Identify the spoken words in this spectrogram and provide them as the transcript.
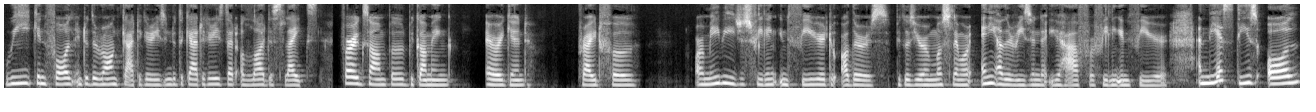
we can fall into the wrong categories, into the categories that Allah dislikes. For example, becoming arrogant, prideful, or maybe just feeling inferior to others because you're a Muslim or any other reason that you have for feeling inferior. And yes, these all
